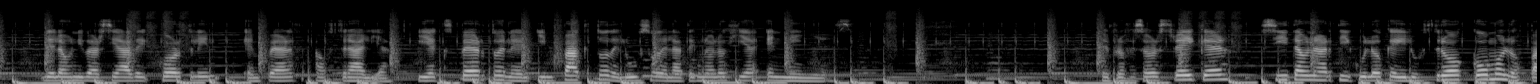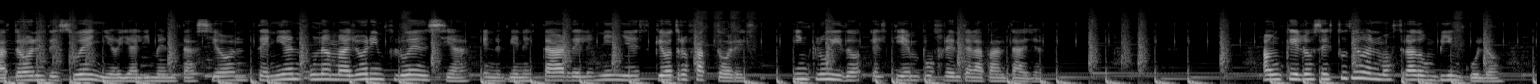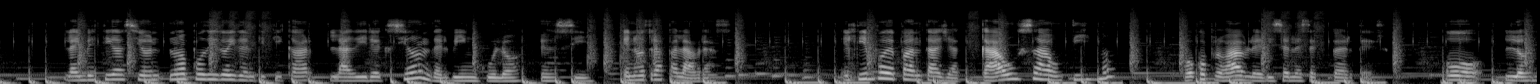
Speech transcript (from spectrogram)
de la Universidad de Cortland en Perth, Australia, y experto en el impacto del uso de la tecnología en niñas. El profesor Straker cita un artículo que ilustró cómo los patrones de sueño y alimentación tenían una mayor influencia en el bienestar de las niñas que otros factores, incluido el tiempo frente a la pantalla. Aunque los estudios han mostrado un vínculo, la investigación no ha podido identificar la dirección del vínculo en sí. En otras palabras, ¿el tiempo de pantalla causa autismo? Poco probable, dicen los expertos. O los,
